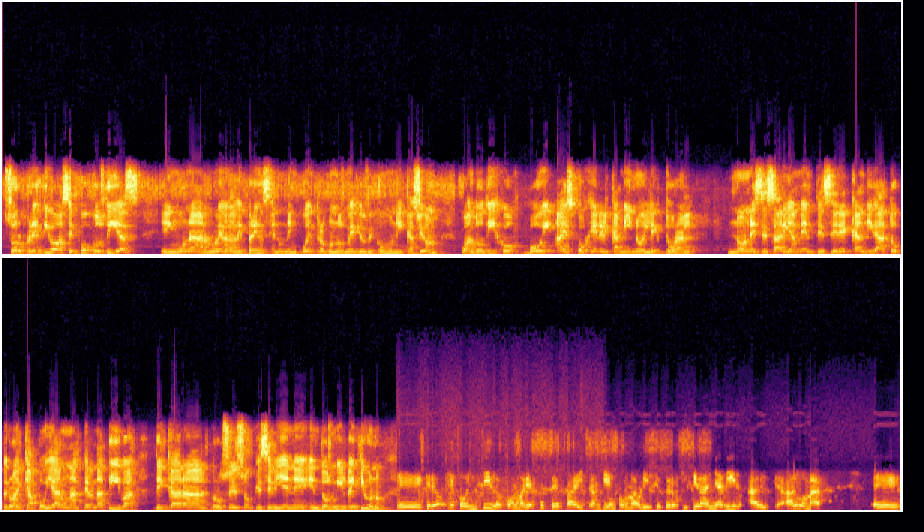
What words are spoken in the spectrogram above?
sorprendió hace pocos días en una rueda de prensa, en un encuentro con los medios de comunicación, cuando dijo voy a escoger el camino electoral no necesariamente seré candidato, pero hay que apoyar una alternativa de cara al proceso que se viene en 2021. Eh, creo que coincido con María Josefa y también con Mauricio, pero quisiera añadir algo más, eh,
